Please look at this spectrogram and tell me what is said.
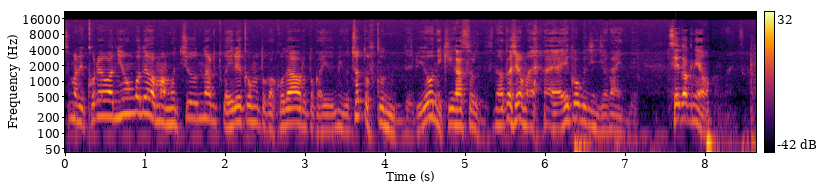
つまりこれは日本語ではま夢中になるとか入れ込むとかこだわるとかいう意味をちょっと含んでるように気がするんですね。私はまあ英国人じゃないんで正確には分からないんですが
